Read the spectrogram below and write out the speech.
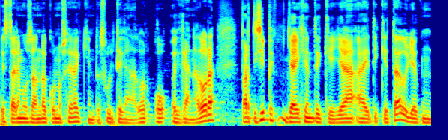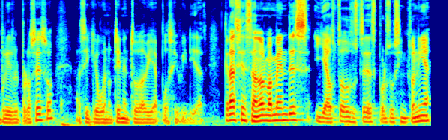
estaremos dando a conocer a quien resulte ganador o ganadora participe. Ya hay gente que ya ha etiquetado, ya ha cumplido el proceso, así que bueno, tienen todavía posibilidad. Gracias a Norma Méndez y a todos ustedes por su sintonía.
